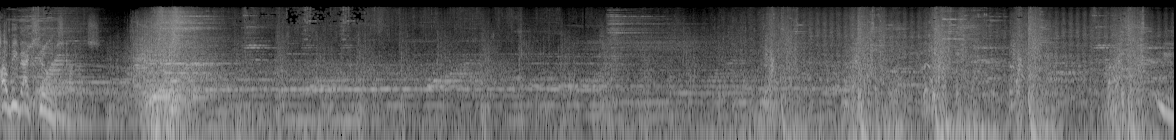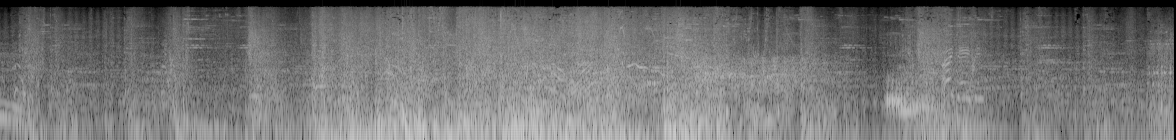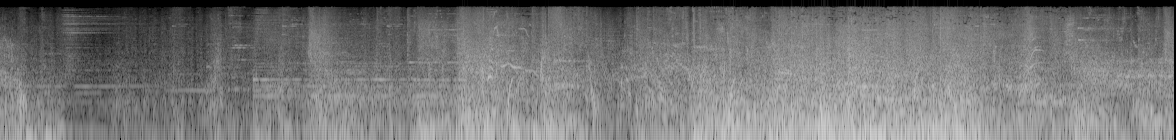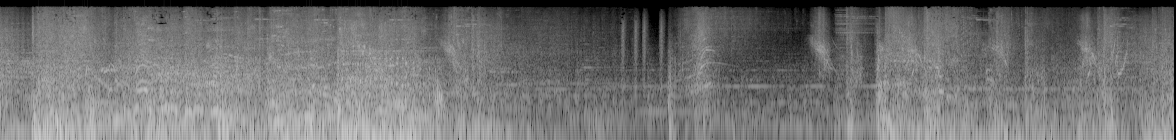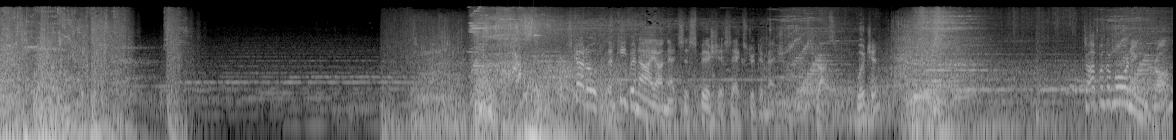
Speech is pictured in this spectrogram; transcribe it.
I'll be back soon, an eye on that suspicious extra-dimensional monstrosity, would you? Top of the morning, Gromp.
